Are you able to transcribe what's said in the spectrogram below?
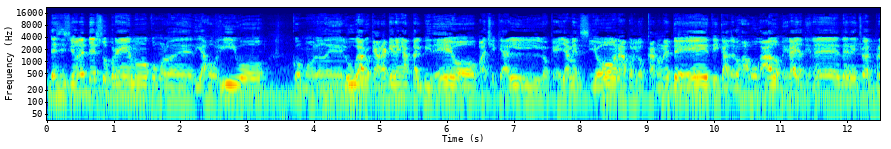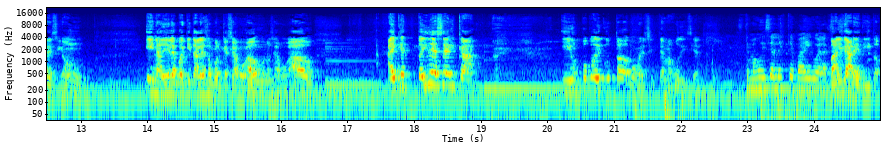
decisiones del Supremo, como lo de Díaz Olivo, como lo de Lúgaro, que ahora quieren hasta el video para chequear lo que ella menciona por los cánones de ética de los abogados. Mira, ella tiene derecho a expresión y nadie le puede quitar eso porque sea abogado o no sea abogado. Hay que estoy de cerca y un poco disgustado con el sistema judicial. El sistema judicial de este país o el acceso, Valgaretito.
